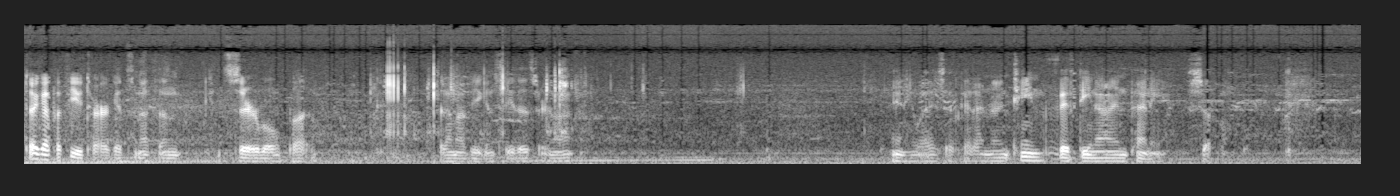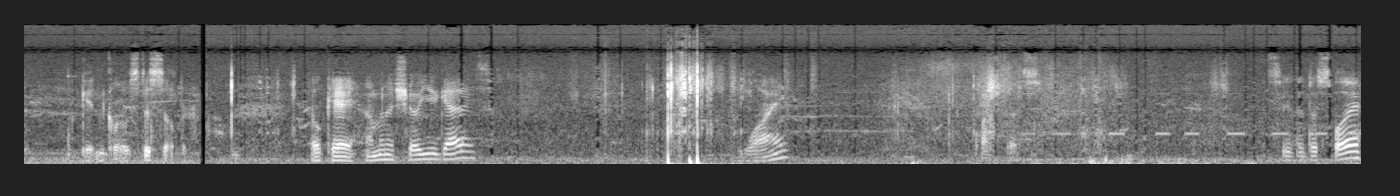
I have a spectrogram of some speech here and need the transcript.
took up a few targets, nothing considerable, but I don't know if you can see this or not. Anyways, I've got a 1959 penny, so getting close to silver. Okay, I'm gonna show you guys why. Watch this. See the display?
